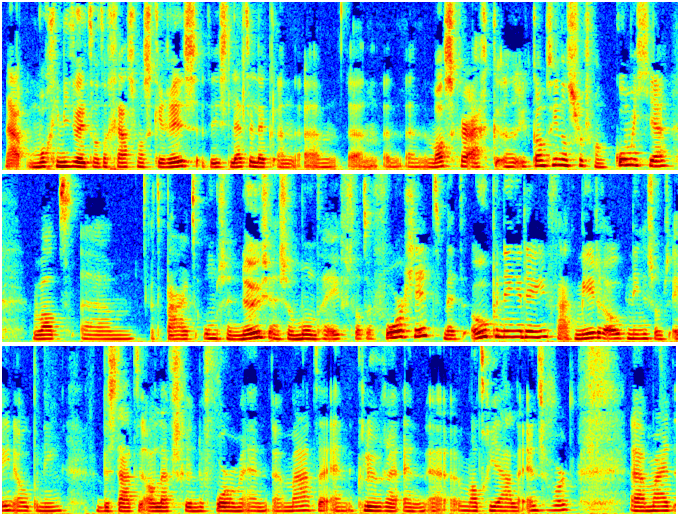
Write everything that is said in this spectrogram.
Nou, mocht je niet weten wat een graasmasker is, het is letterlijk een, um, een, een, een, masker. Eigenlijk, een, je kan het zien als een soort van kommetje wat ehm, het paard om zijn neus en zijn mond heeft, wat ervoor zit, met openingen erin, vaak meerdere openingen, soms één opening. Het bestaat in allerlei verschillende vormen en uh, maten en kleuren en uh, materialen enzovoort. Uh, maar het,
